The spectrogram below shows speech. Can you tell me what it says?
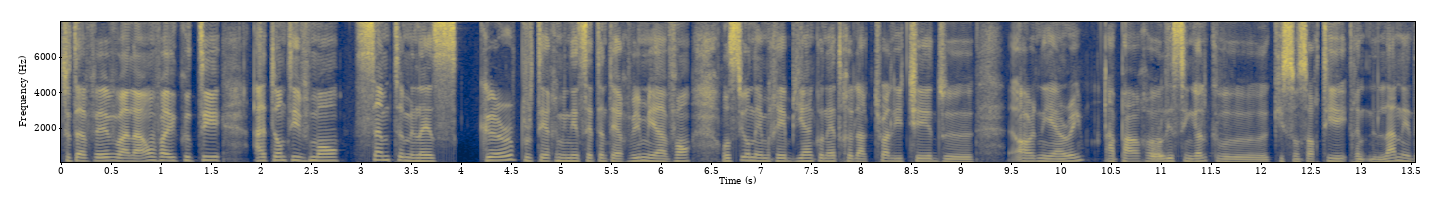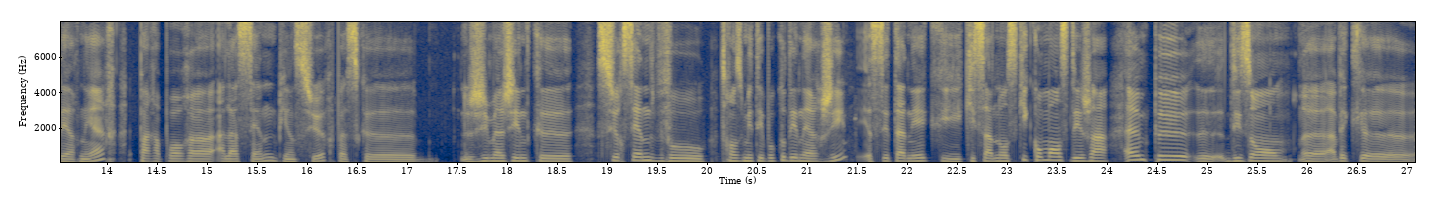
Tout à fait, voilà. On va écouter attentivement Symptomless Girl pour terminer cette interview, mais avant aussi on aimerait bien connaître l'actualité de Arnie Harry, à part euh, les singles que, qui sont sortis l'année dernière, par rapport à, à la scène bien sûr, parce que J'imagine que sur scène, vous transmettez beaucoup d'énergie. Cette année qui, qui s'annonce, qui commence déjà un peu, euh, disons, euh, avec euh,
